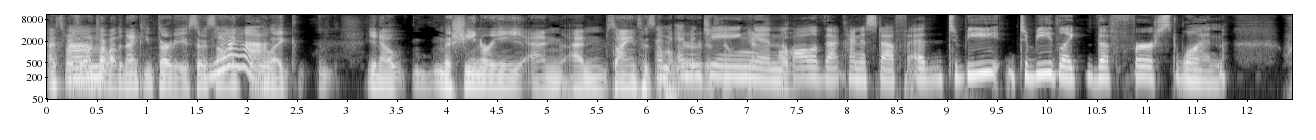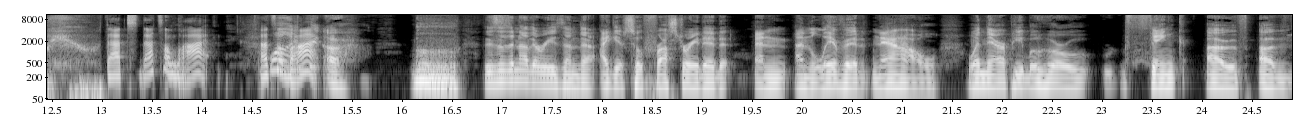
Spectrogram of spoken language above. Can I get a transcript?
Especially when Um, we talk about the 1930s. So it's not like we're like, you know, machinery and, and science has and up where it is now. imaging Yes, and all all of that kind of stuff and to be to be like the first one whew, that's that's a lot that's Well, a lot ugh. Ooh, this is another reason that I get so frustrated and and livid now when there are people who think of of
